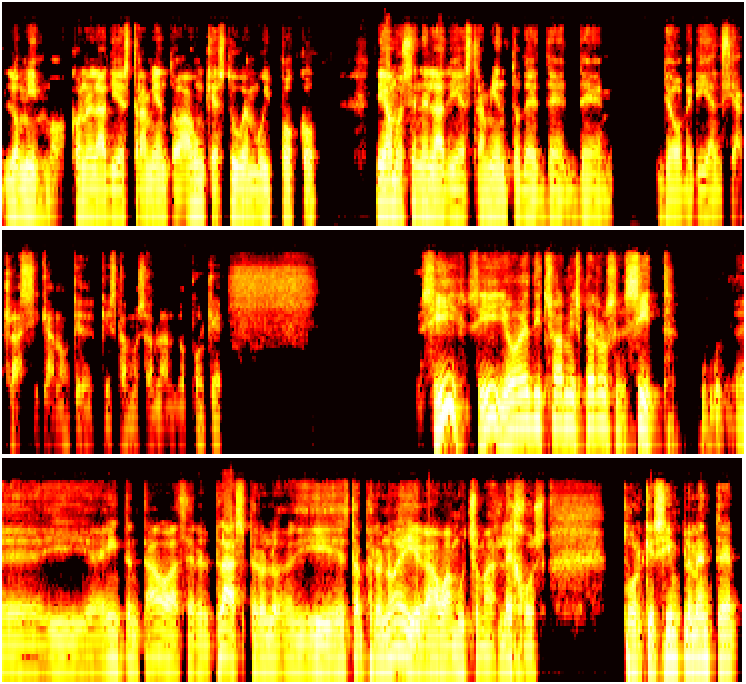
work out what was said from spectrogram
lo mismo con el adiestramiento, aunque estuve muy poco, digamos, en el adiestramiento de, de obediencia clásica ¿no? que, estamos hablando. Porque sí, sí, yo he dicho a mis perros sit. Eh, y he intentado hacer el plus, pero, y pero no he llegado a mucho más lejos porque simplemente,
